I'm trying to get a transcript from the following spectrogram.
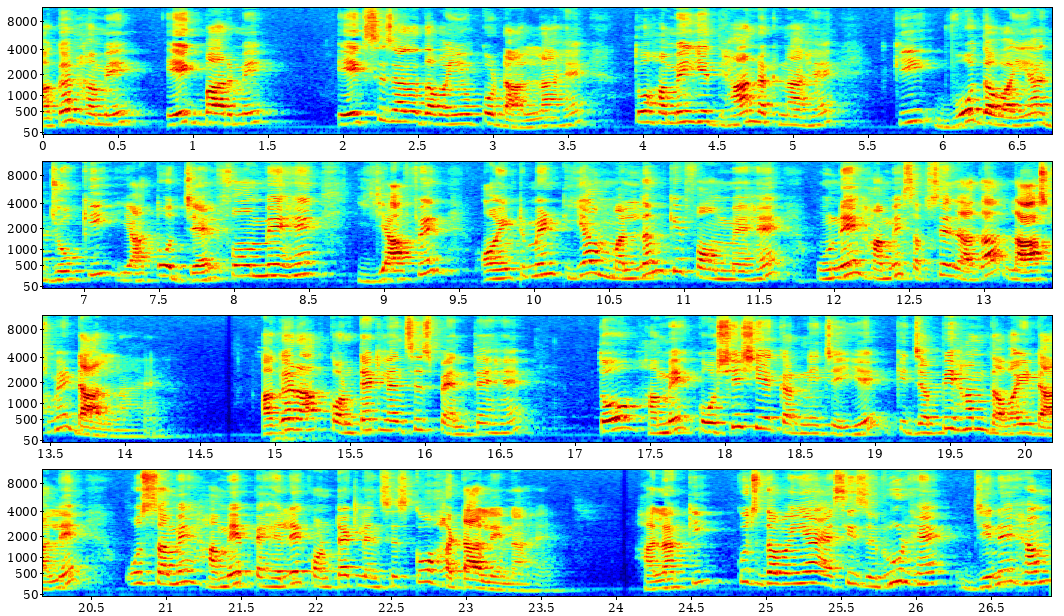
अगर हमें एक बार में एक से ज़्यादा दवाइयों को डालना है तो हमें ये ध्यान रखना है कि वो दवाइयाँ जो कि या तो जेल फॉर्म में हैं या फिर ऑइंटमेंट या मल्लम के फॉर्म में है, उन्हें हमें सबसे ज़्यादा लास्ट में डालना है। अगर आप कॉन्टैक्ट लेंसेज पहनते हैं तो हमें कोशिश ये करनी चाहिए कि जब भी हम दवाई डालें, उस समय हमें पहले कॉन्टैक्ट लेंसेज को हटा लेना है। हालाँकि कुछ दवाइयाँ ऐसी ज़रूर हैं जिन्हें हम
